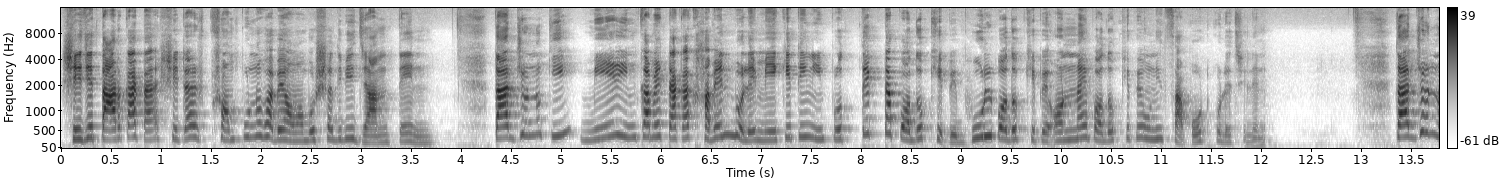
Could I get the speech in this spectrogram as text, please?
সে যে তার কাটা, সেটা সম্পূর্ণভাবে অমাবস্যা দেবী জানতেন। তার জন্য কি মেয়ের ইনকামের টাকা খাবেন বলে মেয়েকে তিনি প্রত্যেকটা পদক্ষেপে, ভুল পদক্ষেপে, অন্যায় পদক্ষেপে উনি সাপোর্ট করেছিলেন। তার জন্য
